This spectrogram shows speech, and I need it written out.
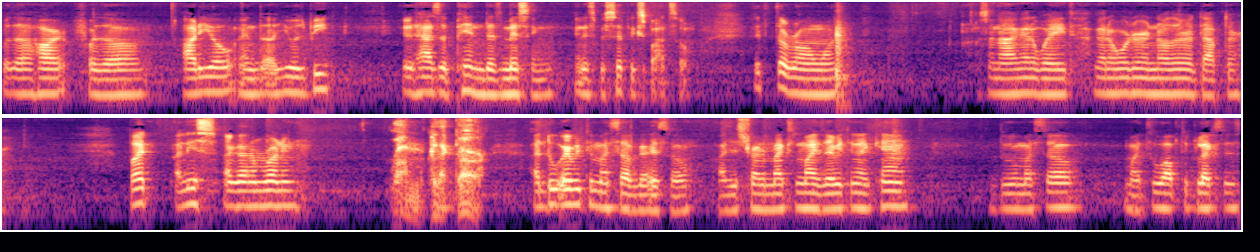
for the hard for the audio and the USB it has a pin that's missing in a specific spot so it's the wrong one. So now I gotta wait. I gotta order another adapter. But at least I got them running. Rom Kollector. I do everything myself guys so I just try to maximize everything I can. Do it myself. My two optiplexes.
